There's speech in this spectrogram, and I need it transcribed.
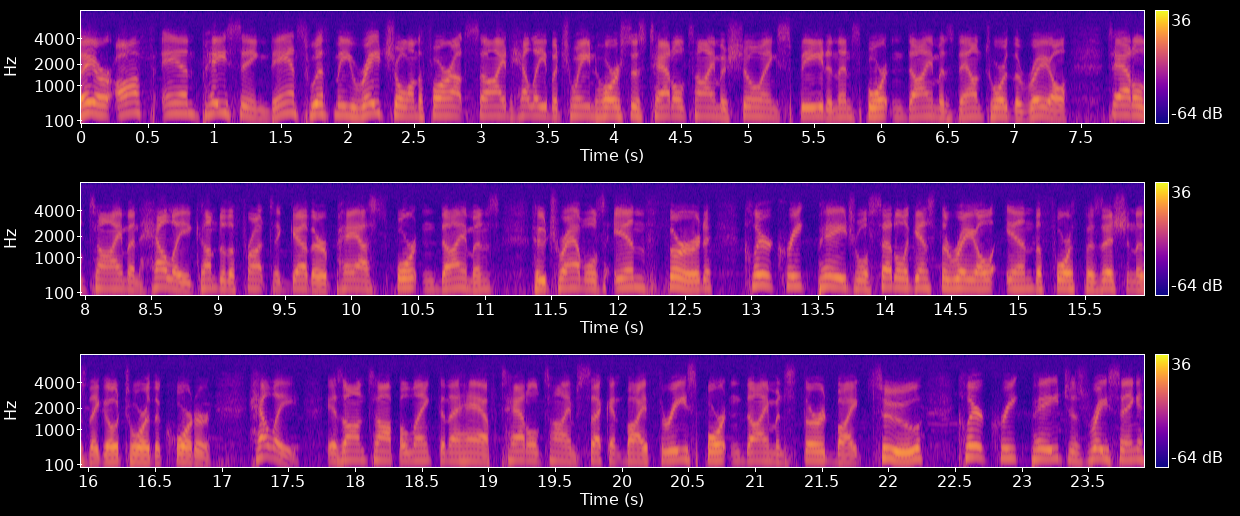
They are off and pacing. Dance with me, Rachel on the far outside. Helly between horses. Tattle Time is showing speed, and then Sportin' Diamonds down toward the rail. Tattle Time and Helly come to the front together past Sportin' Diamonds, who travels in third. Clear Creek Page will settle against the rail in the fourth position as they go toward the quarter. Helly is on top a length and a half. Tattle Time second by three. Sportin' Diamonds third by two. Clear Creek Page is racing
